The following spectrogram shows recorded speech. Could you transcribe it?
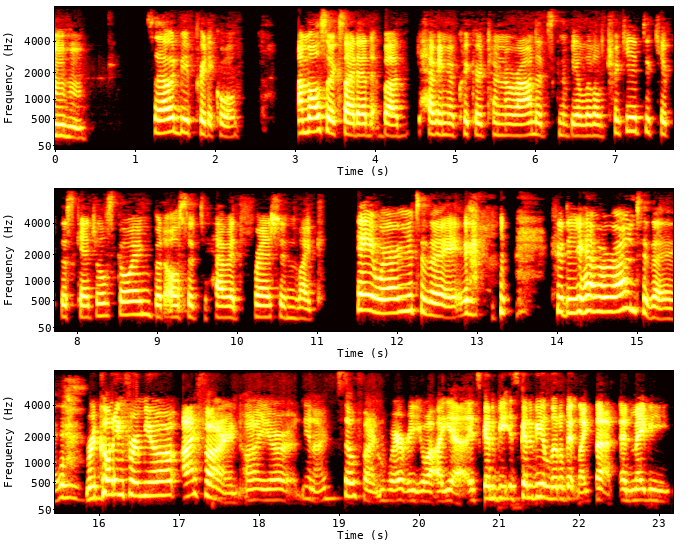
Mm-hmm. So that would be pretty cool. I'm also excited about having a quicker turnaround. It's going to be a little tricky to keep the schedules going, but also to have it fresh and like, hey, where are you today? Who do you have around today? Recording from your iPhone or your, you know, cell phone, wherever you are. Yeah, it's gonna be it's gonna be a little bit like that, and maybe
